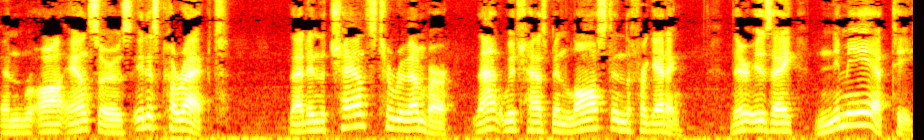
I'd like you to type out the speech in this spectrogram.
And Ra answers, it is correct that in the chance to remember that which has been lost in the forgetting. There is a nimiety,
